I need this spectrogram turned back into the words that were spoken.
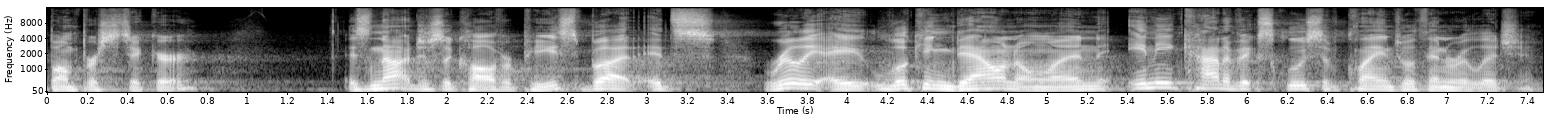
bumper sticker is not just a call for peace, but it's really a looking down on any kind of exclusive claims within religion.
